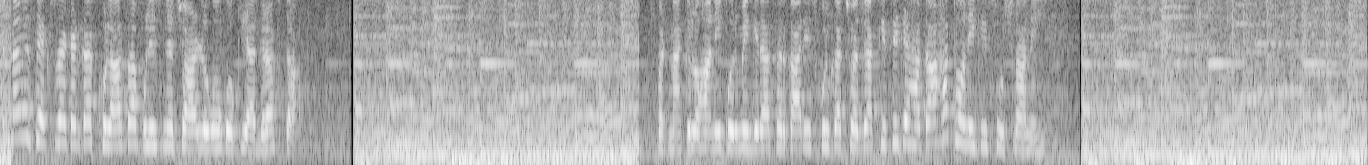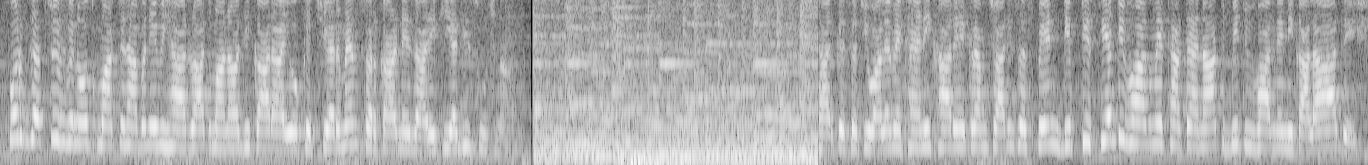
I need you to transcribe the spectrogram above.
पटना में सेक्स रैकेट का खुलासा, पुलिस ने चार लोगों को किया गिरफ़्तार। पटना के लोहानीपुर में गिरा सरकारी स्कूल का छज्जा, किसी के हताहत होने की सूचना नहीं। पूर्व जस्टिस विनोद कुमार सिन्हा बने बिहार राज्य मानवाधिकार आयोग के चेयरमैन। सरकार ने जारी की अधिसूचना। बिहार के सचिवालय में खैनी खा रहे कर्मचारी सस्पेंड। डिप्टी सीएम के विभाग में था तैनात। वित्त विभाग ने निकाला आदेश।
